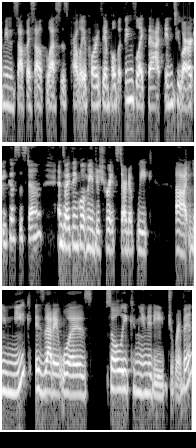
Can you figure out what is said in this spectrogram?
I mean, South by Southwest is probably a poor example, but things like that into our ecosystem. And so I think what made Detroit Startup Week uh, unique is that it was solely community driven.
